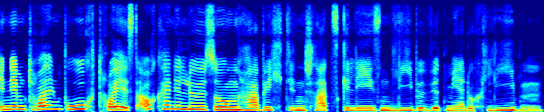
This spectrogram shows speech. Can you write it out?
In dem tollen Buch Treue ist auch keine Lösung habe ich den Satz gelesen, Liebe wird mehr durch Lieben.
